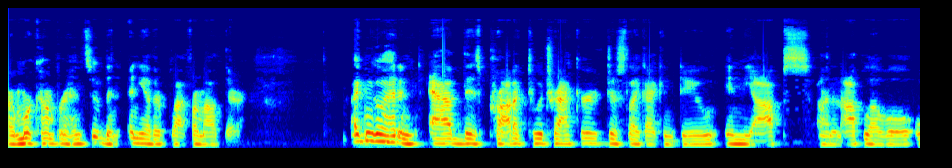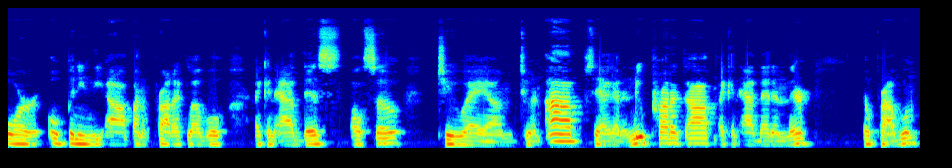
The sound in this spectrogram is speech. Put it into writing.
are more comprehensive than any other platform out there. I can go ahead and add this product to a tracker just like I can do in the ops on an op level or opening the op on a product level. I can add this also to a um, to an op. Say I got a new product op, I can add that in there, no problem.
